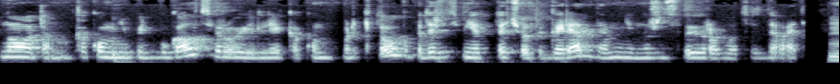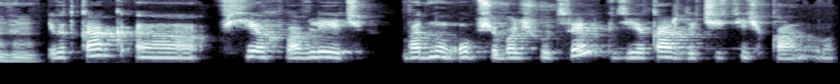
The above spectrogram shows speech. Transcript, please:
но там какому-нибудь бухгалтеру или какому-нибудь маркетологу, подождите, мне тут отчеты горят, да, мне нужно свою работу сдавать. Угу. И вот как э, всех вовлечь в одну общую большую цель, где каждая частичка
